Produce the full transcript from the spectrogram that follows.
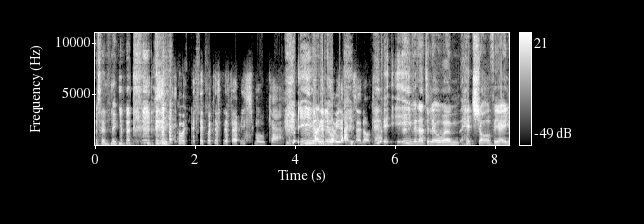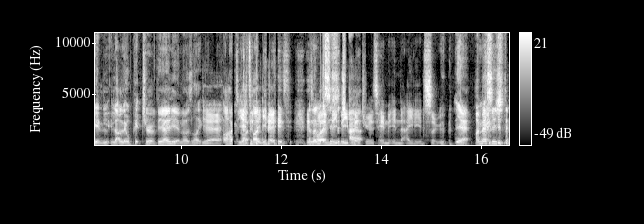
I don't think. it, would, it would have been a very small cat. It even I had a mean, I little. mean actor, not cat. It it even had a little um, headshot of the alien, like a little picture of the alien. I was like, yeah, I hope- yeah, I- I- yeah. His, his I messaged the IMDb chat. picture is him in the alien suit. Yeah, I messaged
